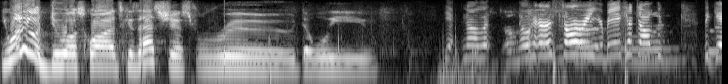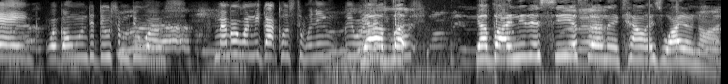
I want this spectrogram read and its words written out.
You want to go duo squads? Cause that's just rude to leave. Yeah, no, let, no, Harris, sorry, you're being kicked out of the, the gang. We're going to do some duos. Remember when we got close to winning? We were Yeah, in the but- duos? Yeah, but I need to see if an account is wide or not.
